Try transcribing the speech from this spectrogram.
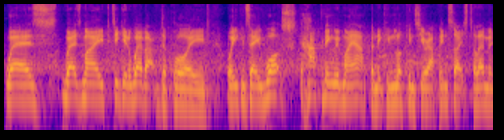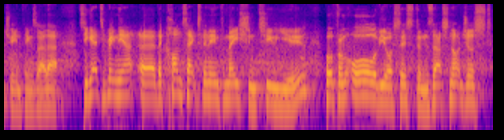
where's, where's my particular web app deployed? Or you can say, what's happening with my app? And it can look into your app insights telemetry and things like that. So you get to bring the, uh, the context and information to you, but from all of your systems. That's not just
